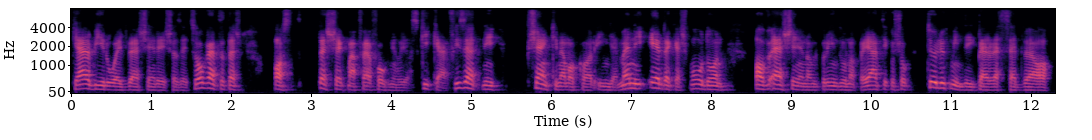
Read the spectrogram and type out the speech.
kell bíró egy versenyre, és az egy szolgáltatás, azt tessék már felfogni, hogy azt ki kell fizetni, senki nem akar ingyen menni. Érdekes módon a versenyen, amikor indulnak a játékosok, tőlük mindig be lesz szedve a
